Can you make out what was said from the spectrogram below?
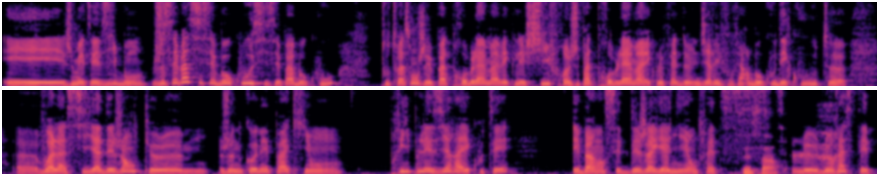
Et je m'étais dit, bon, je sais pas si c'est beaucoup ou si c'est pas beaucoup. De toute façon, j'ai pas de problème avec les chiffres, j'ai pas de problème avec le fait de me dire il faut faire beaucoup d'écoutes. euh, voilà, s'il y a des gens que je ne connais pas qui ont pris plaisir à écouter, eh ben c'est déjà gagné en fait. C'est ça. Le, le reste est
